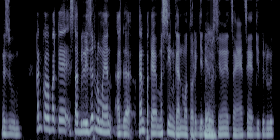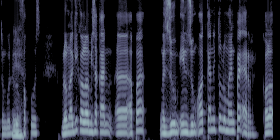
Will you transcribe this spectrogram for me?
ngezoom kan kalau pakai stabilizer lumayan agak kan pakai mesin kan motorik jadi Iya. mesinnya set gitu dulu tunggu dulu Iya. fokus belum lagi kalau misalkan eh, apa ngezoom in zoom out kan itu lumayan PR kalau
